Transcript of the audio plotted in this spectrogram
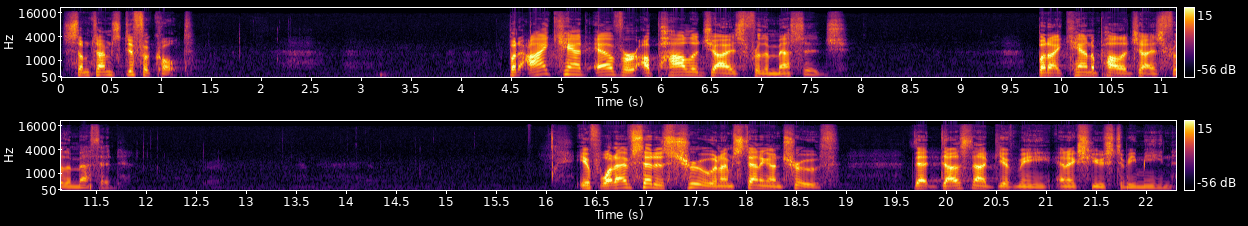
sometimes difficult. But I can't ever apologize for the message, but I can apologize for the method. If what I've said is true and I'm standing on truth, that does not give me an excuse to be mean.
